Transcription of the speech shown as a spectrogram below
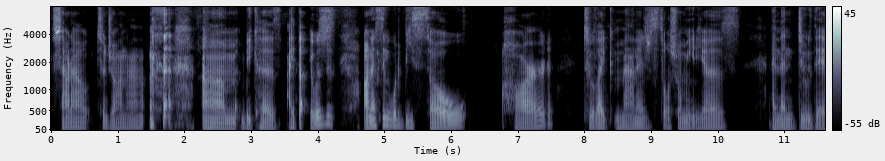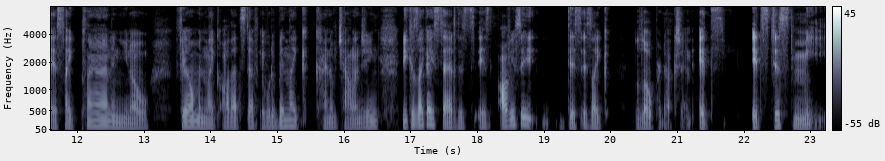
Shout out to Joanna. um, because I thought it was just honestly would be so hard to like manage social medias and then do this, like plan and you know, film and like all that stuff. It would have been like kind of challenging because like I said, this is obviously this is like low production. It's it's just me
